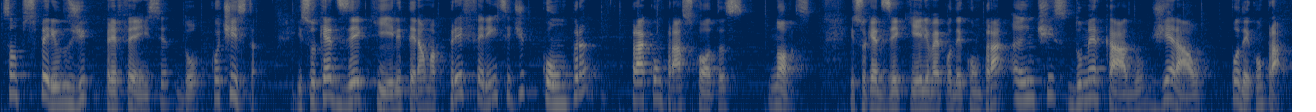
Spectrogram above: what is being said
são os períodos de preferência do cotista. Isso quer dizer que ele terá uma preferência de compra para comprar as cotas novas. Isso quer dizer que ele vai poder comprar antes do mercado geral poder comprar.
